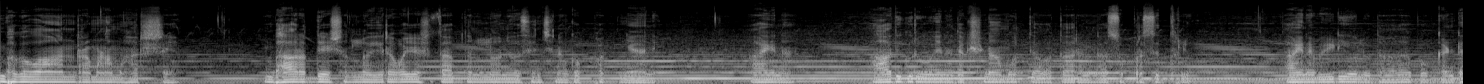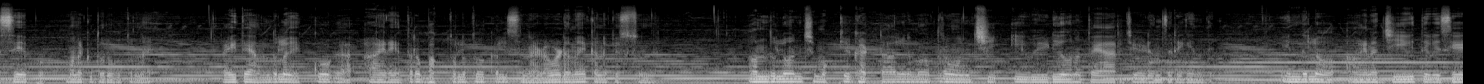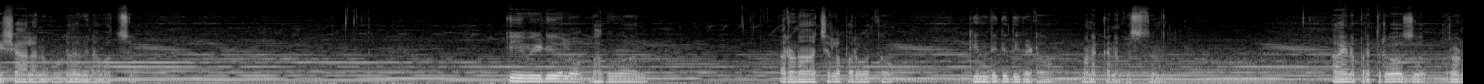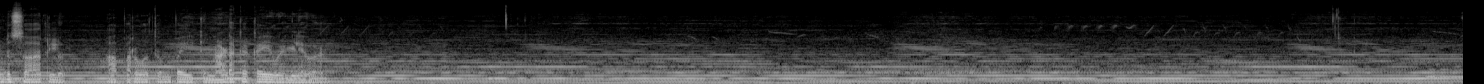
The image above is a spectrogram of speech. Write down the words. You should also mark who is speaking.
Speaker 1: భగవాన్ రమణ మహర్షి. భారతదేశంలో ఇరవయ శతాబ్దంలో నివసించిన గొప్ప జ్ఞాని. ఆయన ఆదిగురువు అయిన దక్షిణామూర్తి అవతారంగా సుప్రసిద్ధులు. ఆయన వీడియోలు దాదాపు గంటసేపు మనకు దొరుకుతున్నాయి. అయితే అందులో ఎక్కువగా ఆయన ఇతర భక్తులతో కలిసి నడవడమే కనిపిస్తుంది. అందులోంచి ముఖ్య ఘట్టాలను మాత్రం ఉంచి ఈ వీడియోను తయారు చేయడం జరిగింది. ఇందులో ఆయన జీవిత విశేషాలను కూడా వినవచ్చు. ఈ వీడియోలో భగవాన్ అరుణాచల పర్వతం కిందికి దిగటం మనకు కనిపిస్తుంది. ఆయన ప్రతిరోజు రెండుసార్లు ఆ పర్వతంపైకి నడకకై వెళ్ళేవాడు.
